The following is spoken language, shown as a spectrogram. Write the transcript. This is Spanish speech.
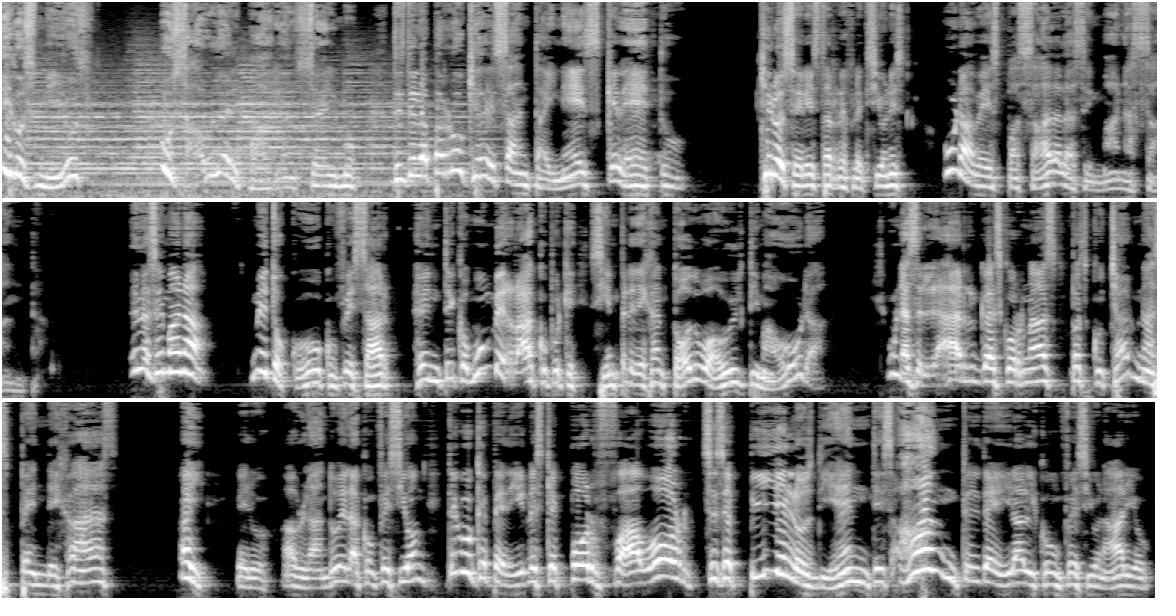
Hijos míos, os habla el Padre Anselmo desde la parroquia de Santa Inés Queleto. Quiero hacer estas reflexiones una vez pasada la Semana Santa. En la semana me tocó confesar gente como un berraco porque siempre dejan todo a última hora. Unas largas jornadas para escuchar unas pendejadas. Ay, pero hablando de la confesión, tengo que pedirles que por favor se cepillen los dientes antes de ir al confesionario.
